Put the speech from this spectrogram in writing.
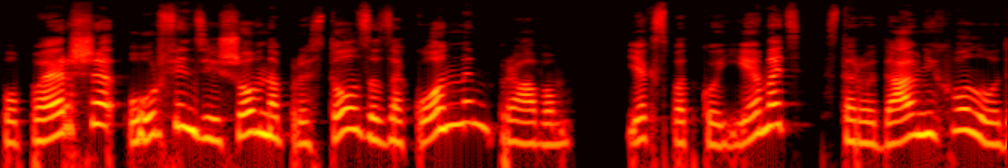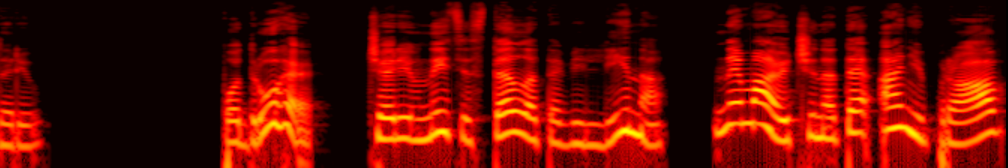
По-перше, Урфін зійшов на престол за законним правом, як спадкоємець стародавніх володарів. По-друге, чарівниці Стелла та Вілліна не маючи на те ані прав,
